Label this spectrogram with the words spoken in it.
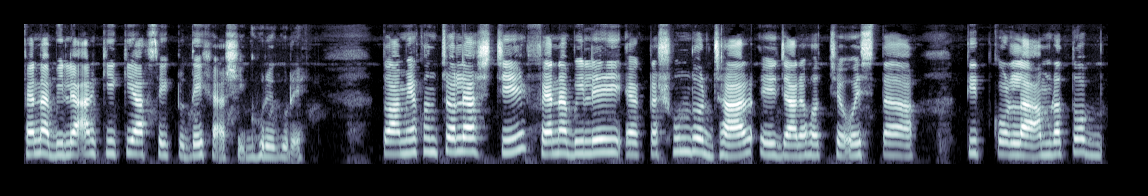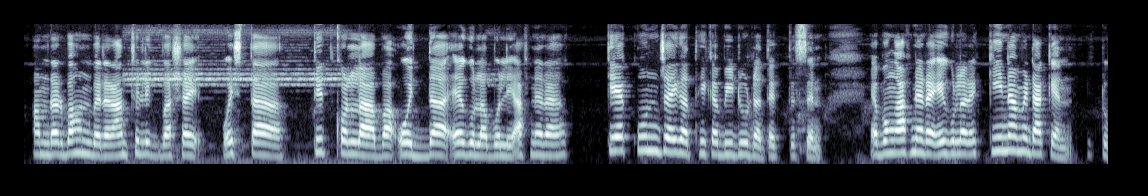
ফেনা বিলে আর কি কি আছে একটু দেখে আসি ঘুরে ঘুরে। তো আমি এখন চলে আসছি ফেনা বিলেই একটা সুন্দর ঝাড়, এই ঝাড়ে হচ্ছে ওয়েস্তা তিত করলা আমরা তো আমরার বাহন বেড়ার আঞ্চলিক ভাষায় ওয়েস্তা তিত করলা বা ওইদ্যা এগুলা বলি। আপনারা কে কোন জায়গা থেকে ভিডিওটা দেখতেছেন? এবং আপনারা এগুলারে কি নামে ডাকেন? একটু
